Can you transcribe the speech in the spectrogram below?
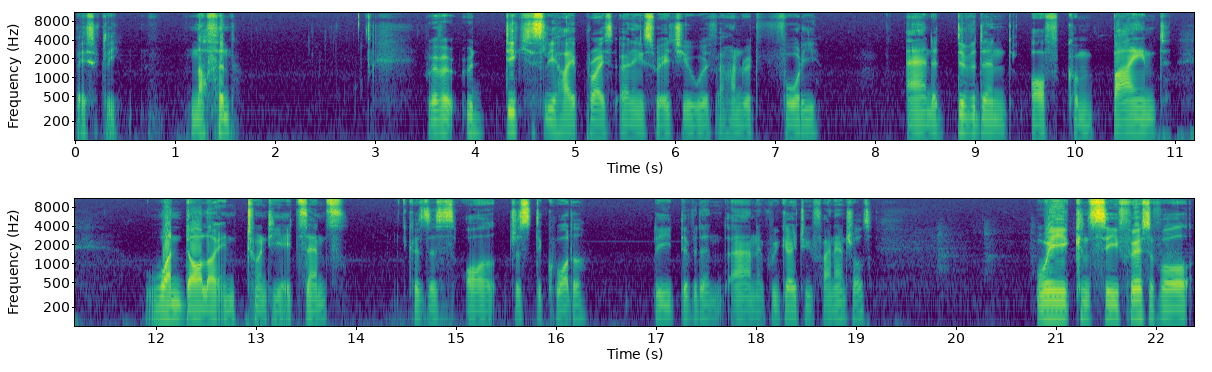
basically nothing. We have a ridiculously high price earnings ratio with 140 and a dividend of combined $1.28 because this is all just the quarterly dividend. And if we go to financials we can see first of all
